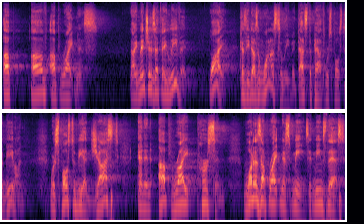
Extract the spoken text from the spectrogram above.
up of uprightness. Now he mentions that they leave it. Why? Because he doesn't want us to leave it. That's the path we're supposed to be on. We're supposed to be a just and an upright person what does uprightness means? It means this,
